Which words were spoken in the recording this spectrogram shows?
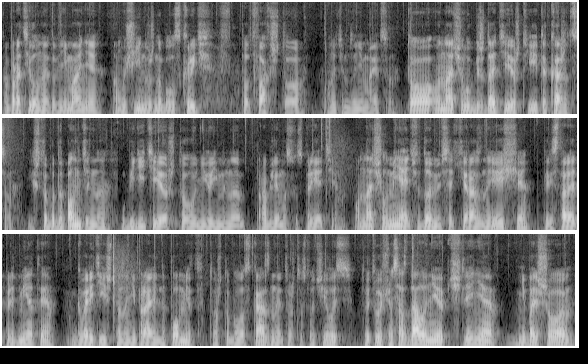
обратила на это внимание, а мужчине нужно было скрыть тот факт, что он этим занимается, то он начал убеждать ее, что ей это кажется. И чтобы дополнительно убедить ее, что у нее именно проблемы с восприятием, он начал менять в доме всякие разные вещи, переставлять предметы, говорить ей, что она неправильно помнит то, что было сказано и то, что случилось. То есть, в общем, создал у нее впечатление небольшого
